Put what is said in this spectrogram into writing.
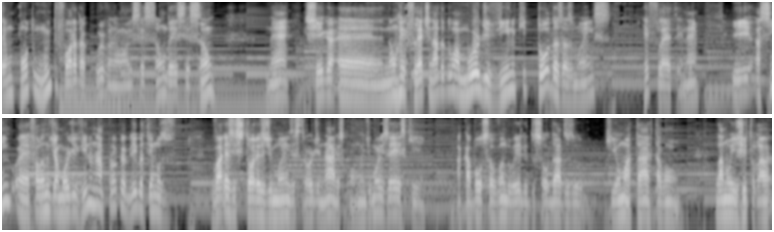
é um ponto muito fora da curva, né? uma exceção da exceção, né? Chega, é, não reflete nada do amor divino que todas as mães refletem, né? E assim, é, falando de amor divino, na própria Bíblia temos várias histórias de mães extraordinárias, como a mãe de Moisés, que acabou salvando ele dos soldados do, que iam matar, que estavam lá no Egito, lá,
